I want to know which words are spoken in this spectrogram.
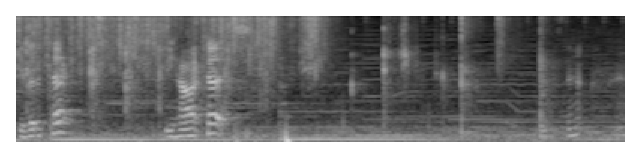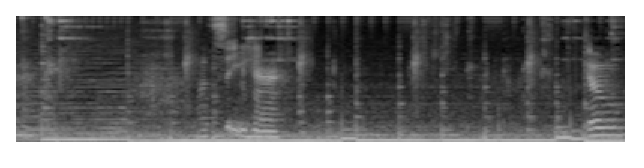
give it a cut. See how it cuts. Let's see here. Go.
